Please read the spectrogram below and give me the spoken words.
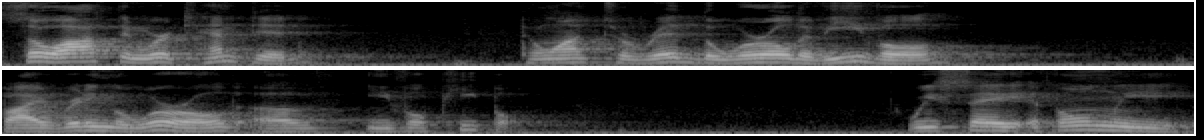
So often we're tempted to want to rid the world of evil by ridding the world of evil people. We say, if only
